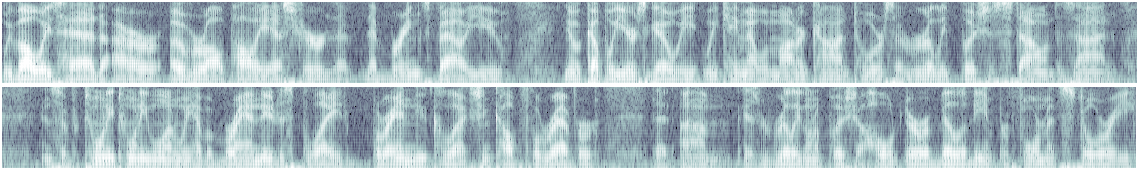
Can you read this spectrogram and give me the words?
we've always had our overall polyester that, that brings value. You know, a couple years ago, we, we came out with modern contours that really pushes style and design. And so for 2021, we have a brand new display, brand new collection called Florever that um, is really going to push a whole durability and performance story,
